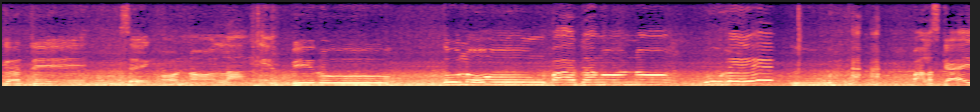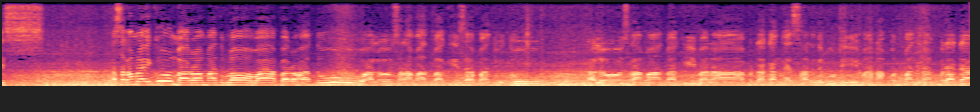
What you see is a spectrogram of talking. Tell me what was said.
gedhe sing ana langit biru tulung padang ana uripku. Pales guys. Assalamualaikum warahmatullahi wabarakatuh. Halo selamat pagi sahabat youtube. Halo selamat pagi para pedagang es hari tebu di mana pun panjenengan berada.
